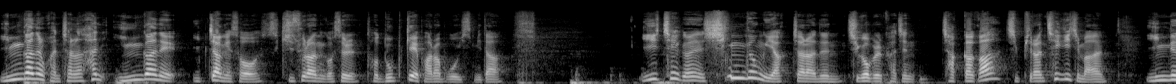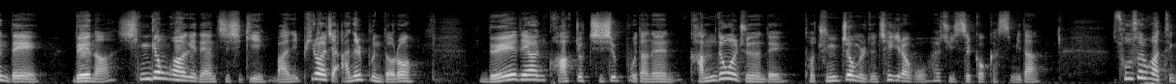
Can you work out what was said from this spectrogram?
인간을 관찰한 한 인간의 입장에서 기술하는 것을 더 높게 바라보고 있습니다. 이 책은 신경의학자라는 직업을 가진 작가가 집필한 책이지만 읽는데 뇌나 신경과학에 대한 지식이 많이 필요하지 않을 뿐더러 뇌에 대한 과학적 지식보다는 감동을 주는데 더 중점을 둔 책이라고 할 수 있을 것 같습니다. 소설 같은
